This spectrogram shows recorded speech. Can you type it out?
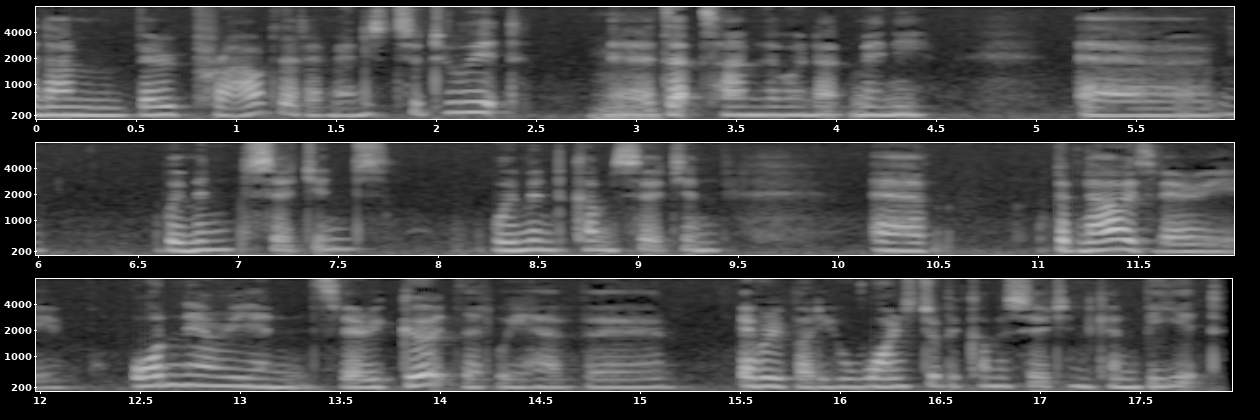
and I'm very proud that I managed to do it. Uh, at that time, there were not many uh, women surgeons. Women become surgeon. Uh, but now it's very ordinary and it's very good that we have uh, everybody who wants to become a surgeon can be it,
